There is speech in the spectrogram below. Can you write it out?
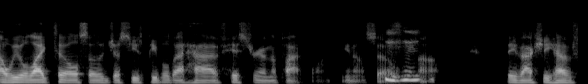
uh, we will like to also just use people that have history on the platform. You know, so Mhm. uh, they've actually have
